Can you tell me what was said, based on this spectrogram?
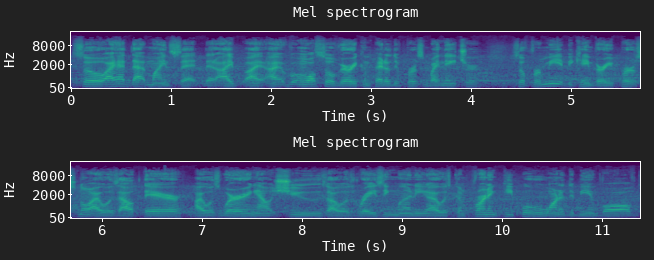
So I had that mindset that I, I, I'm also a very competitive person by nature. So for me, it became very personal. I was out there, I was wearing out shoes, I was raising money, I was confronting people who wanted to be involved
